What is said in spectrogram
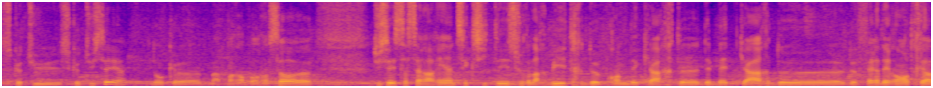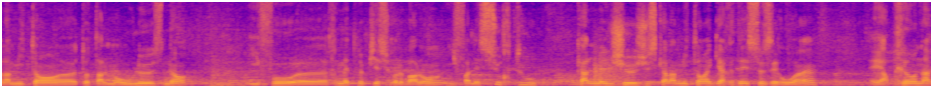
ce que tu, ce que tu sais. Hein. Donc euh, bah, par rapport à ça, tu sais, ça ne sert à rien de s'exciter sur l'arbitre, de prendre des cartes, des bêtes cartes, de, de, faire des rentrées à la mi-temps totalement houleuses. Non, il faut remettre le pied sur le ballon. Il fallait surtout calmer le jeu jusqu'à la mi-temps et garder ce 0-1. Et après, on, a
